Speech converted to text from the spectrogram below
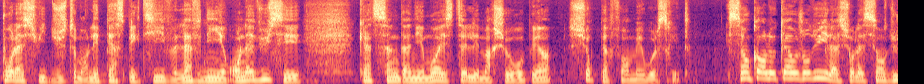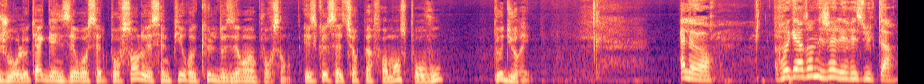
Pour la suite, justement, les perspectives, l'avenir. On a vu ces 4-5 derniers mois, Estelle, les marchés européens surperformer Wall Street. C'est encore le cas aujourd'hui, là, sur la séance du jour. Le CAC gagne 0,7%, le S&P recule de 0,1%. Est-ce que cette surperformance, pour vous, peut durer? Alors, Regardons déjà les résultats,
